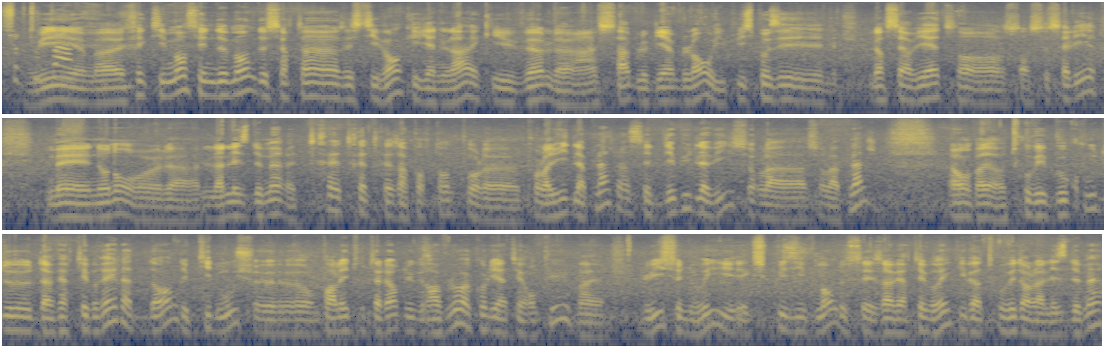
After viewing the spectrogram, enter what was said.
surtout Oui, pas. euh, bah, effectivement, c'est une demande de certains estivants qui viennent là et qui veulent un sable bien blanc où ils puissent poser leurs serviettes sans, sans se salir. Mais non, non, euh, la, la laisse de mer est très très très importante pour, le, pour la vie de la plage. hein. C'est le début de la vie sur la, sur la plage. Alors, on va trouver beaucoup d'invertébrés là-dedans, des petites mouches. Euh, on parlait tout à l'heure du gravelot à collier interrompu. Bah, lui, se nourrit exclusivement de ces invertébrés qu'il va trouver dans la laisse de mer.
